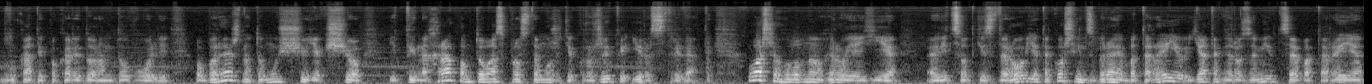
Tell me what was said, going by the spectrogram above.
блукати по коридорам доволі обережно, тому що якщо йти нахрапом, то вас просто можуть окружити і розстріляти. У вашого головного героя є е, відсотки здоров'я, також він збирає батарею. Я так зрозумів, ця батарея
